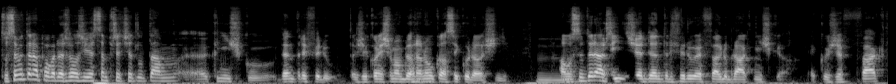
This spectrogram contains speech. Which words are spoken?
Co se mi teda podařilo, že jsem přečetl tam eh, knížku Dentrifidu, takže konečně mám dohranou klasiku další. Hmm. A musím teda říct, že Dentrifidu je fakt dobrá knížka. Jakože fakt,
